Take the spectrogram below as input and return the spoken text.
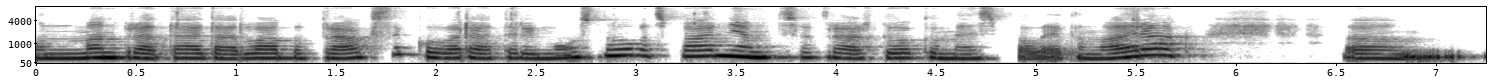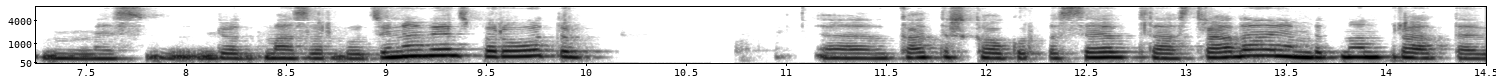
un manuprāt, tā ir tāda laba prakse, ko varētu arī mūsu novads pārņemt, sakrā ar to, ka mēs paliekam vairāk. Um, mēs ļoti maz varbūt zinām viens par otru, katrs kaut kur pa sevi tā strādājam, bet, manuprāt, tai,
